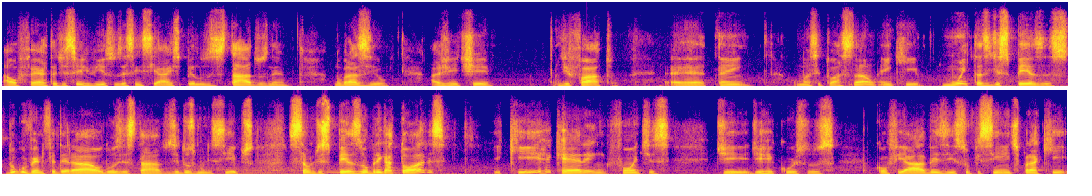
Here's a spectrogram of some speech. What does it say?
a oferta de serviços essenciais pelos estados né, no Brasil. A gente, de fato, é, tem uma situação em que muitas despesas do governo federal, dos estados e dos municípios são despesas obrigatórias e que requerem fontes de, de recursos confiáveis e suficientes para que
